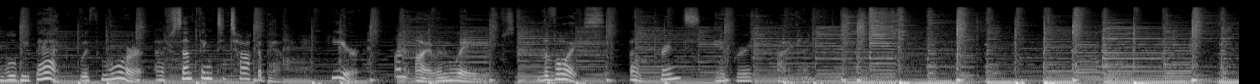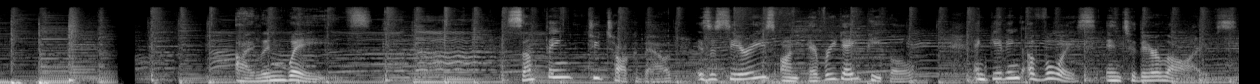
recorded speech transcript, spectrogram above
And we'll be back with more of something to talk about here on Island Waves, the voice of Prince Edward Island. Island Waves. Something to Talk About is a series on everyday people and giving a voice into their lives.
